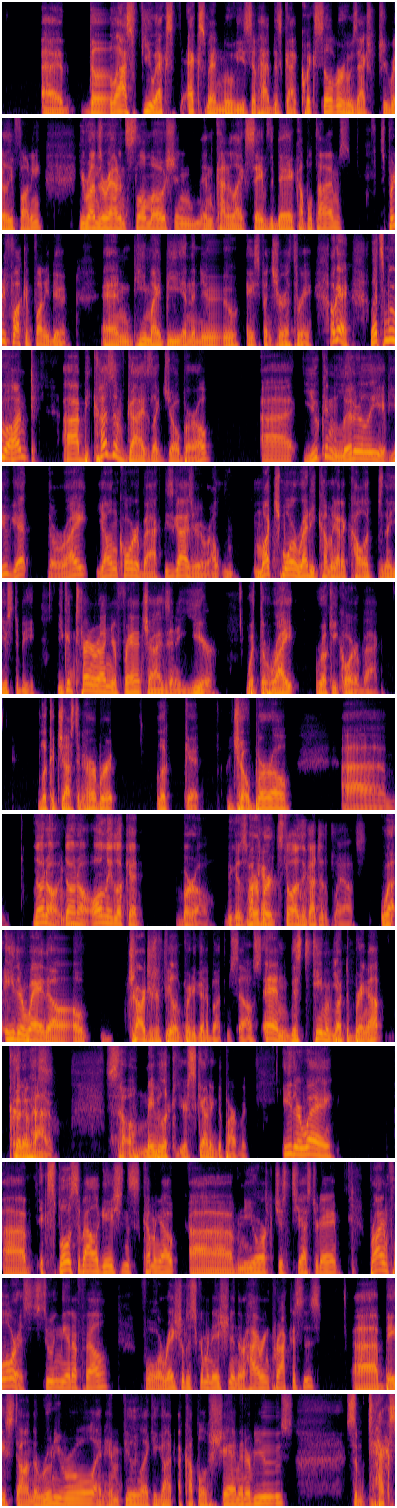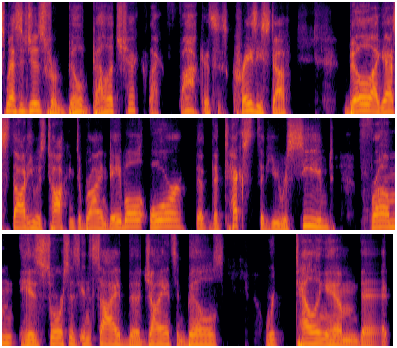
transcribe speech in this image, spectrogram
uh, the last few X X Men movies have had this guy Quicksilver, who's actually really funny. He runs around in slow motion and kind of like save the day a couple times. It's pretty fucking funny, dude. And he might be in the new Ace Ventura three. Okay, let's move on. Uh, because of guys like Joe Burrow, uh, you can literally, if you get the right young quarterback, these guys are much more ready coming out of college than they used to be. You can turn around your franchise in a year with the right rookie quarterback. Look at Justin Herbert. Look at Joe Burrow. Um, No, no, no, no. Only look at Burrow because Okay. Herbert still hasn't got to the playoffs. well, either way, though, Chargers are feeling pretty good about themselves. And this team I'm about to bring up could have had him. So maybe look at your scouting department. Either way, uh, explosive allegations coming out of New York just yesterday. Brian Flores suing the NFL for racial discrimination in their hiring practices uh, based on the Rooney rule and him feeling like he got a couple of sham interviews, some text messages from Bill Belichick. Like, fuck, this is crazy stuff. Bill, I guess, thought he was talking to Brian Daboll, or the, the text that he received from his sources inside the Giants and Bills were telling him that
